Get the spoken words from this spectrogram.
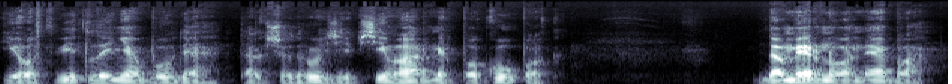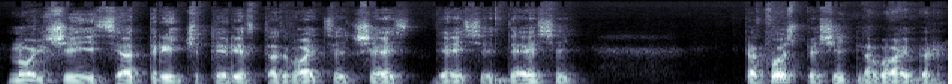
і освітлення буде. Так що, друзі, всім гарних покупок. До мирного неба 063 426 10 10. Також пишіть на Viber.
